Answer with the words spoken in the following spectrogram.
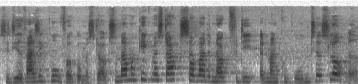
Så de havde faktisk ikke brug for at gå med stok. Så når man gik med stok, så var det nok fordi, at man kunne bruge den til at slå med.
